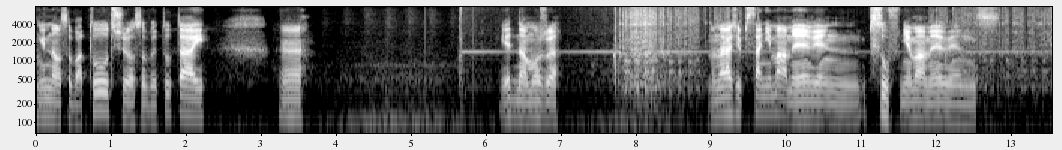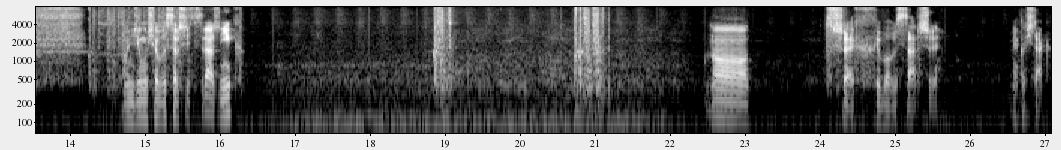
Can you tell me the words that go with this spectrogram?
Jedna osoba tu, trzy osoby tutaj. E. Jedna może. No na razie psa nie mamy, więc psów nie mamy, więc będzie musiał wystarczyć strażnik. No trzech chyba wystarczy. Jakoś tak.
